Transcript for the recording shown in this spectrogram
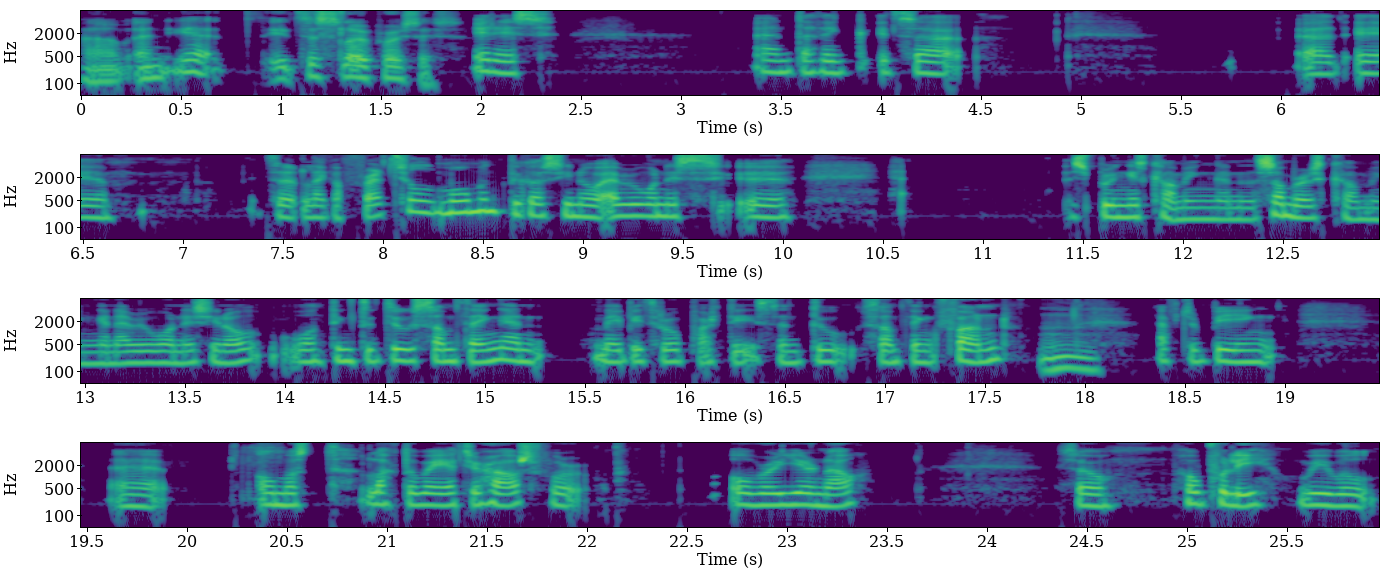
Um, and yeah, it's a slow process. It is, and I think it's a, a, a it's a, like a fragile moment because you know everyone is. Uh, spring is coming and the summer is coming and everyone is you know wanting to do something and maybe throw parties and do something fun Mm. after being uh, almost locked away at your house for over a year now. So hopefully we will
